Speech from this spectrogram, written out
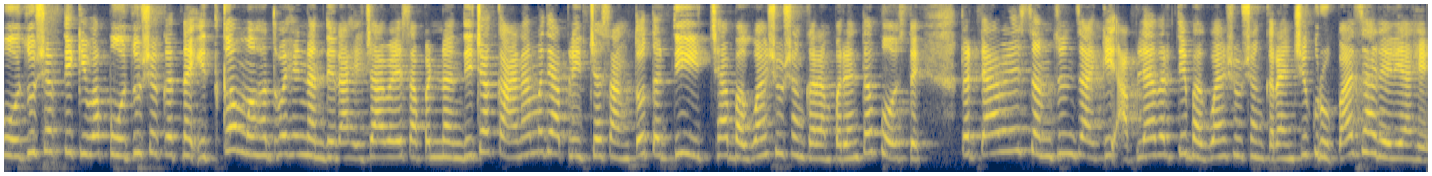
पोचू शकते किंवा पोचू शकत नाही. इतकं महत्त्व हे नंदीला आहे. ज्यावेळेस आपण नंदीच्या कानामध्ये आपली इच्छा सांगतो तर ती इच्छा भगवान शिवशंकरांपर्यंत पोहोचते. तर त्यावेळेस समजून जा की आपल्यावरती भगवान शिवशंकरांची कृपा झालेली आहे.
